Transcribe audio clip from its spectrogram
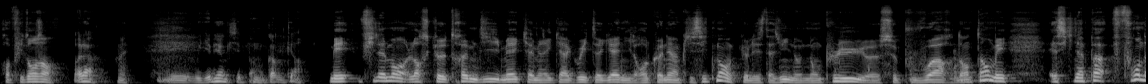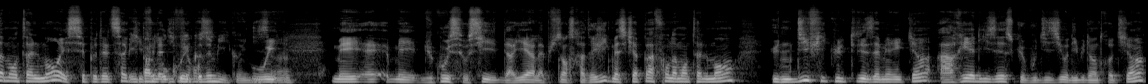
Profitons-en. Voilà. Mais vous voyez bien que ce n'est pas encore le cas. Mais finalement, lorsque Trump dit Make America Great Again, il reconnaît implicitement que les États-Unis n'ont plus euh, ce pouvoir d'antan. Mais est-ce qu'il n'a pas fondamentalement, et c'est peut-être ça qui fait la beaucoup différence. économie quand il dit oui, ça. Hein. Mais, eh, mais du coup, c'est aussi derrière la puissance stratégique. Mais est-ce qu'il n'y a pas fondamentalement une difficulté des Américains à réaliser ce que vous disiez au début d'entretien,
